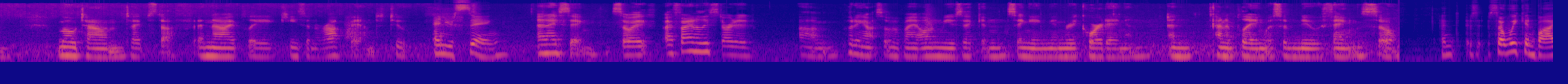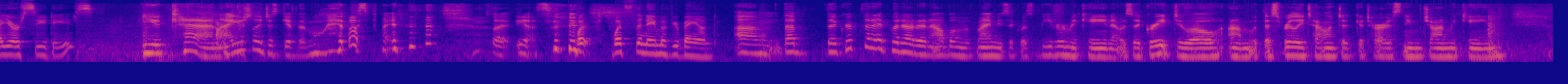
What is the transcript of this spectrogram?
Motown type stuff. And now I play keys in a rock band too. And you sing? And I sing. So I, I finally started um, putting out some of my own music and singing and recording and, and kind of playing with some new things. So, and so we can buy your CDs. You can. I usually just give them away at this point. but yes. what, what's the name of your band? Um, the the group that I put out an album of my music was Beaver McCain. It was a great duo um, with this really talented guitarist named John McCain.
